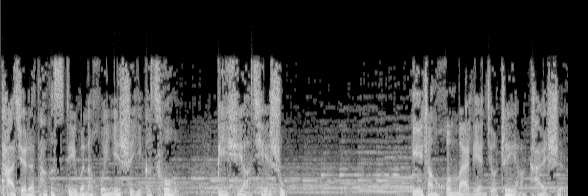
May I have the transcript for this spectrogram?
他觉得他和 Steven 的婚姻是一个错误，必须要结束。一场婚外恋就这样开始了。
